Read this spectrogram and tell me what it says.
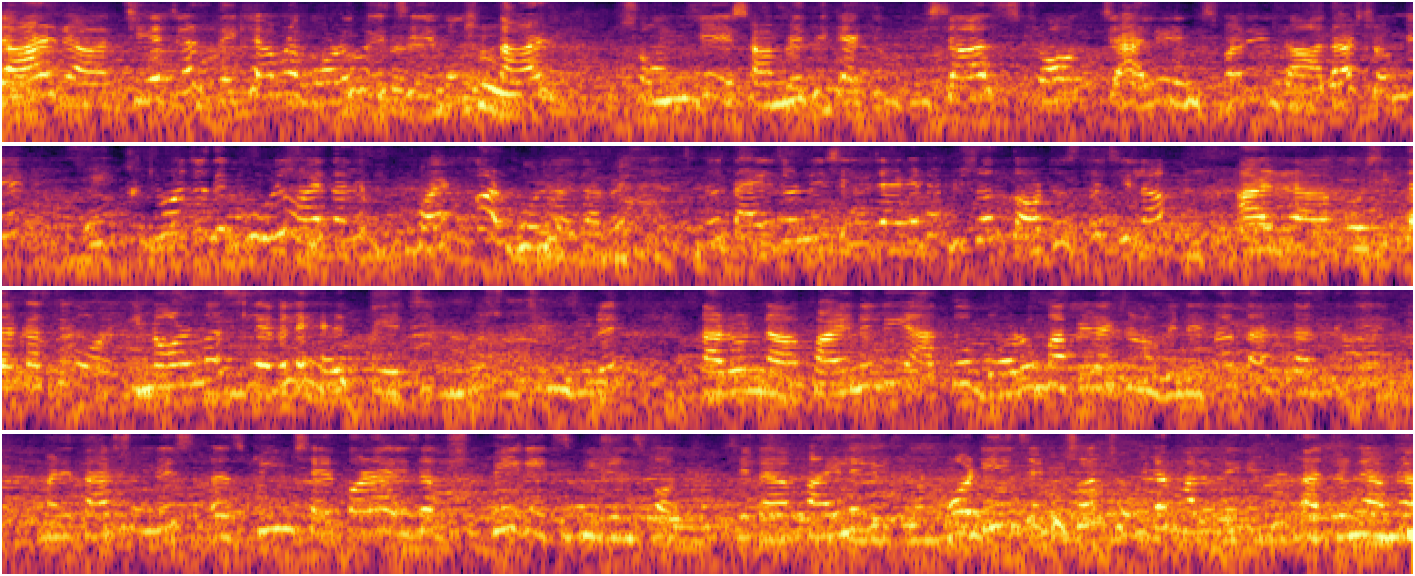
যার থিয়েটার দেখে আমরা বড় হয়েছি এবং তার সঙ্গে সামনে থেকে একটা বিশাল স্ট্রং চ্যালেঞ্জ মানে দাদার সঙ্গে একটুও যদি ভুল হয় তাহলে ভয়ঙ্কর ভুল হয়ে যাবে। তো তাই জন্য সেই জায়গাটা ভীষণ তটস্থ ছিলাম। আর কৌশিকদার কাছ থেকে ইনর্মাস লেভেলে হেল্প পেয়েছি পুরো শুটিং জুড়ে। কারণ ফাইনালি এত বড় মাপের একজন অভিনেতা তার কাছ থেকে মানে তার সঙ্গে স্ক্রিন শেয়ার করা is a big experience for সেটা ফাইনালি অডিয়েন্সের ভীষণ ছবিটা ভালো লেগেছে তার জন্য আমরা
